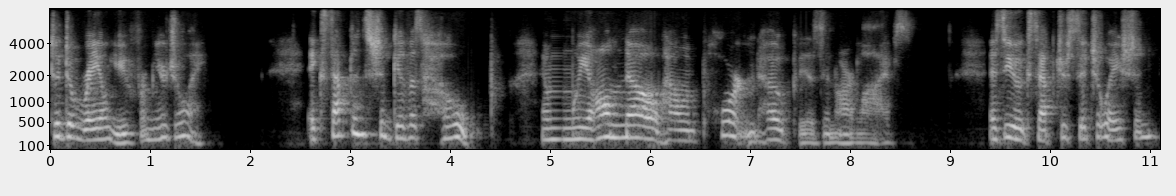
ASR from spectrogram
to derail you from your joy. Acceptance should give us hope, and we all know how important hope is in our lives. As you accept your situation,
